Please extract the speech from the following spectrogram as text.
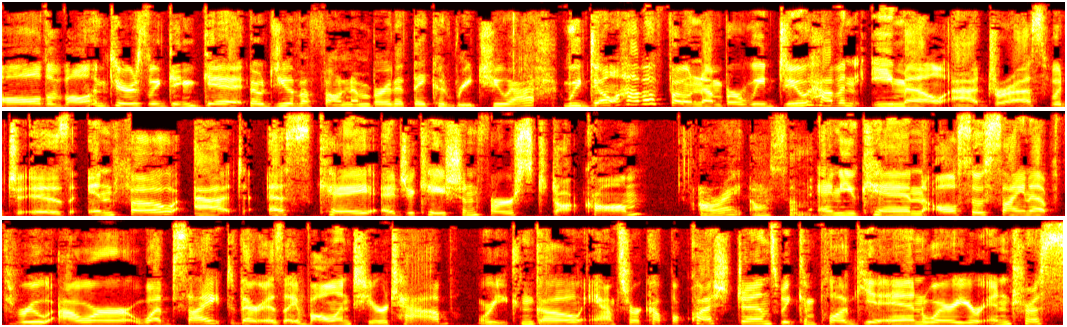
all the volunteers we can get. So, do you have a phone number that they could reach you at? We don't have a phone number. We do have an email address, which is info at skeducationfirst.com. All right, awesome. And you can also sign up through our website. There is a volunteer tab where you can go answer a couple questions. We can plug you in where your interests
